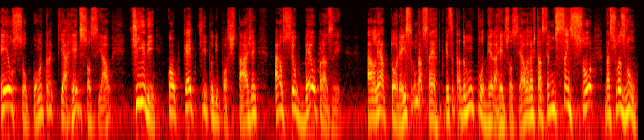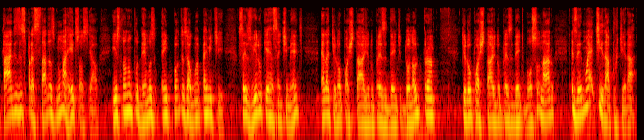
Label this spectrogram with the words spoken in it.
Eu sou contra que a rede social tire qualquer tipo de postagem ao seu bel prazer aleatória. Isso não dá certo, porque você está dando um poder à rede social, ela está sendo um sensor das suas vontades expressadas numa rede social. Isso nós não podemos, em hipótese alguma, permitir. Vocês viram que recentemente ela tirou postagem do presidente Donald Trump, tirou postagem do presidente Bolsonaro. Quer dizer, não é tirar por tirar.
